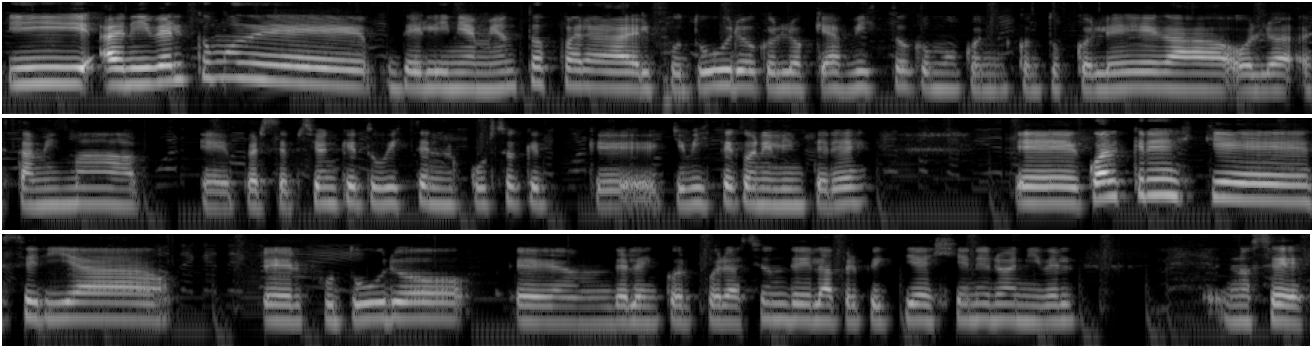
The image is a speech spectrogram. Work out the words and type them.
Y a nivel como de, de, lineamientos para el futuro, con lo que has visto como con, tus colegas o esta misma eh, percepción que tuviste en el curso que, que, viste con el interés, eh, ¿cuál crees que sería el futuro Em, de la incorporación de la perspectiva de género a nivel, no sé,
